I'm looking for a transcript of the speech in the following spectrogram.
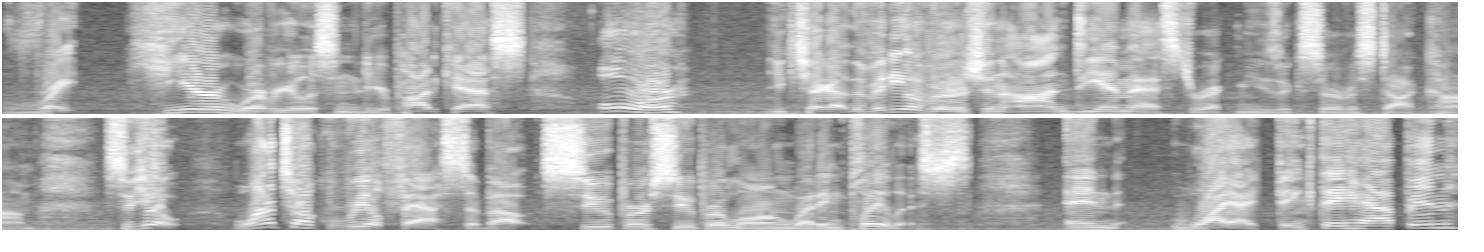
Right here, wherever you're listening to your podcasts, or you can check out the video version on DMS, directmusicservice.com. So, yo, want to talk real fast about super, super long wedding playlists and why I think they happen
